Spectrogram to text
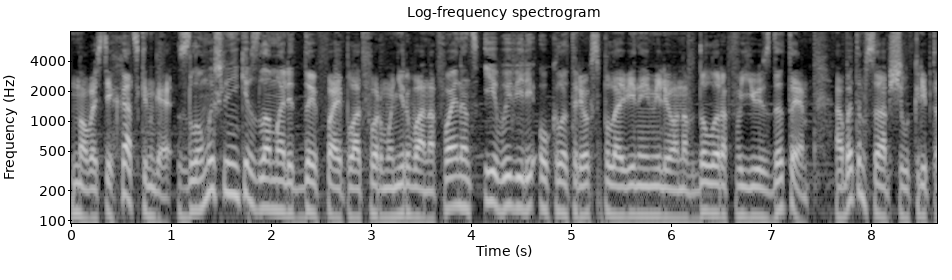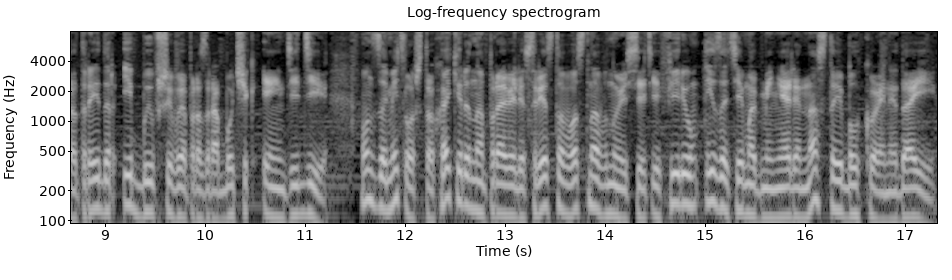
Новости Хацкинга. Злоумышленники взломали DeFi платформу Nirvana Finance и вывели около 3,5 миллионов долларов в USDT. Об этом сообщил криптотрейдер и бывший веб-разработчик NDD. Он заметил, что хакеры направили средства в основную сеть Ethereum и затем обменяли на стейблкоины DAI.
